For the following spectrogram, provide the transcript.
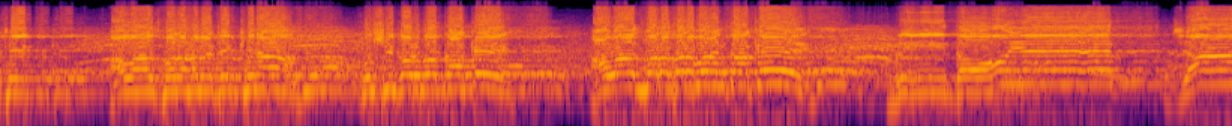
ঠিক? আওয়াজ বড় হবে ঠিক কিনা? খুশি করব কাকে? আওয়াজ বড় করে বলেন কাকে? হৃদয়ে জানালাটা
